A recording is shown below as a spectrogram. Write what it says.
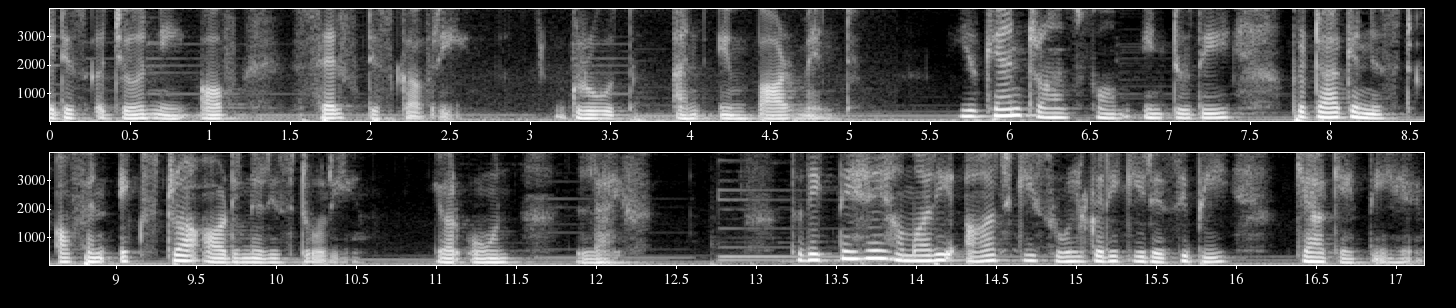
it is a journey of self discovery growth and empowerment. You can transform into the protagonist of an extraordinary story, your own life. तो देखते हैं हमारी आज की सोल करी की रेसिपी क्या कहती है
